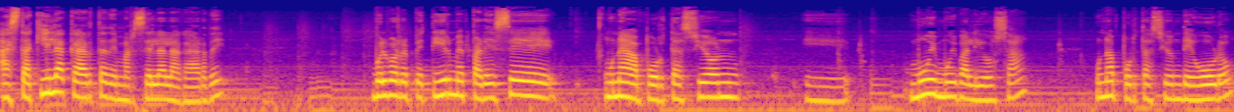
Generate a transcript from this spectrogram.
hasta aquí la carta de Marcela Lagarde. Vuelvo a repetir, me parece una aportación eh, muy, muy valiosa, una aportación de oro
